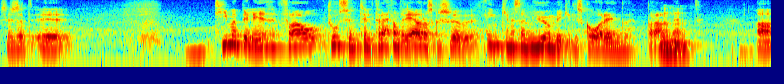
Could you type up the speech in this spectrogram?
Sagt uh, tímabilið frá 1000 til 1300 í euróskri sögu einkennast það mjög mikil í skóareiðingu bara Mhm. almennt. Að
